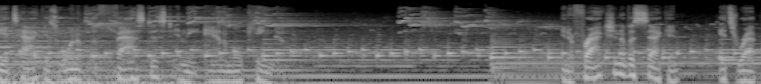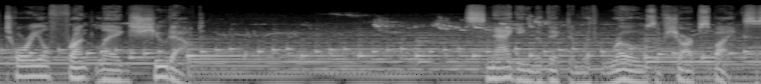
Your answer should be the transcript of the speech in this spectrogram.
the attack is one of the fastest in the animal kingdom. In a fraction of a second, its raptorial front legs shoot out, snagging the victim with rows of sharp spikes.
